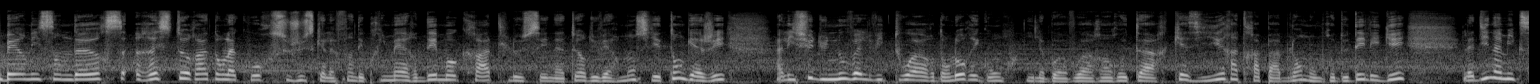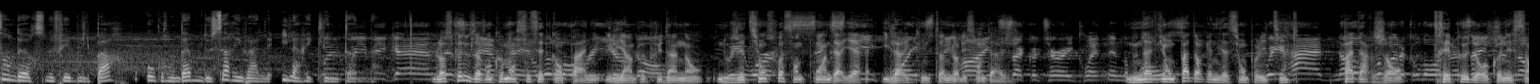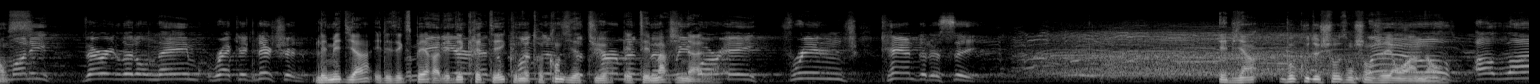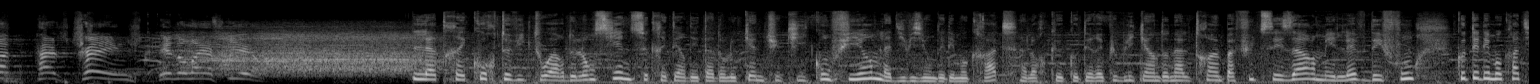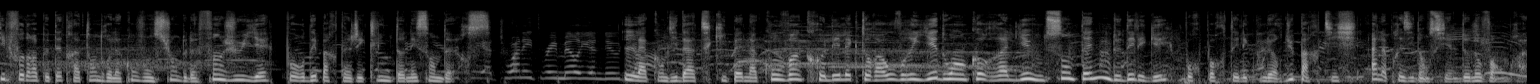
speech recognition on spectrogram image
Bernie Sanders restera dans la course jusqu'à la fin des primaires démocrates. Le sénateur du Vermont s'y est engagé à l'issue d'une nouvelle victoire dans l'Oregon. Il a beau avoir un retard quasi irrattrapable en nombre de délégués. La dynamique Sanders ne faiblit pas, aux grandes dames de sa rivale Hillary Clinton. Lorsque nous avons commencé cette campagne, il y a un peu plus d'un an, nous étions 60 points derrière Hillary Clinton dans les sondages. Nous n'avions pas d'organisation politique, pas d'argent, très peu de reconnaissance. Les médias et les experts avaient décrété que notre candidature était marginale. Eh bien, beaucoup de choses ont changé en un an. La très courte victoire de l'ancienne secrétaire d'État dans le Kentucky confirme la division des démocrates, alors que côté républicain, Donald Trump affûte ses armes et lève des fonds. Côté démocrate, il faudra peut-être attendre la convention de la fin juillet pour départager Clinton et Sanders. La candidate qui peine à convaincre l'électorat ouvrier doit encore rallier une centaine de délégués pour porter les couleurs du parti à la présidentielle de novembre.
